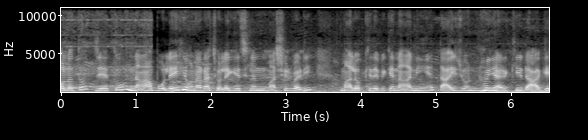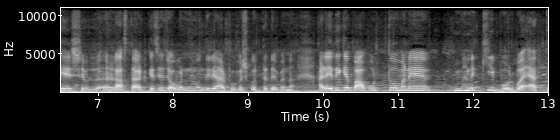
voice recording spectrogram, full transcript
বলো তো? যেহেতু না বলেই ওনারা চলে গিয়েছিলেন মাসির বাড়ি, মা লক্ষ্মী দেবীকে না নিয়ে, তাই জন্যই আর কি রাগে এসে রাস্তা আটকেছে জগন্নাথ মন্দিরে আর প্রবেশ করতে দেবে না। আর এদিকে বাবুর তো মানে মানে কি বলব, এত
